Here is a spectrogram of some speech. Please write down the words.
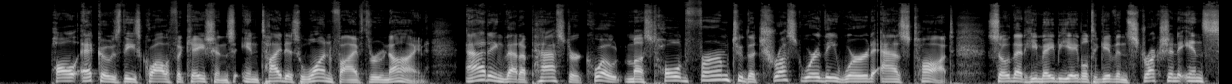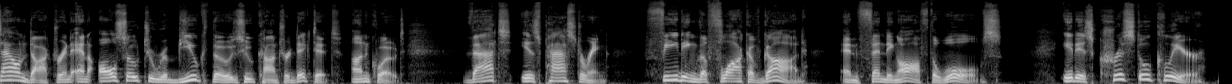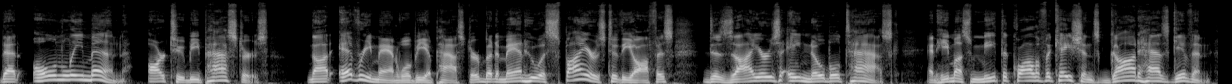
Paul echoes these qualifications in Titus 1 5 through 9, adding that a pastor, quote, must hold firm to the trustworthy word as taught, so that he may be able to give instruction in sound doctrine and also to rebuke those who contradict it, unquote. That is pastoring, feeding the flock of God and fending off the wolves. It is crystal clear that only men are to be pastors. Not every man will be a pastor, but a man who aspires to the office desires a noble task, and he must meet the qualifications God has given.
